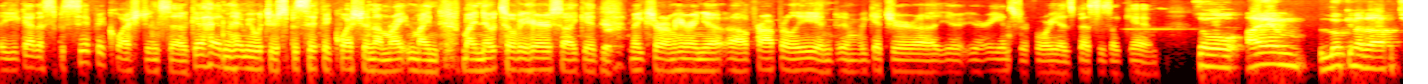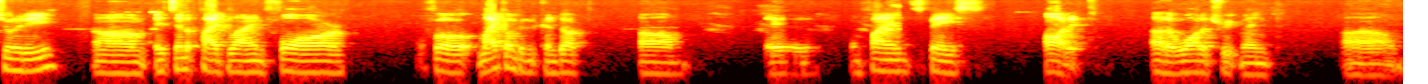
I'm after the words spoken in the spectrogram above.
You got a specific question, so go ahead and hit me with your specific question. I'm writing my my notes over here so I could make sure I'm hearing you uh, properly, and, and we get your, uh, your your answer for you as best as I can. So I am looking at the opportunity. Um, it's in the pipeline for for my company to conduct um, a confined space audit at a water treatment um,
